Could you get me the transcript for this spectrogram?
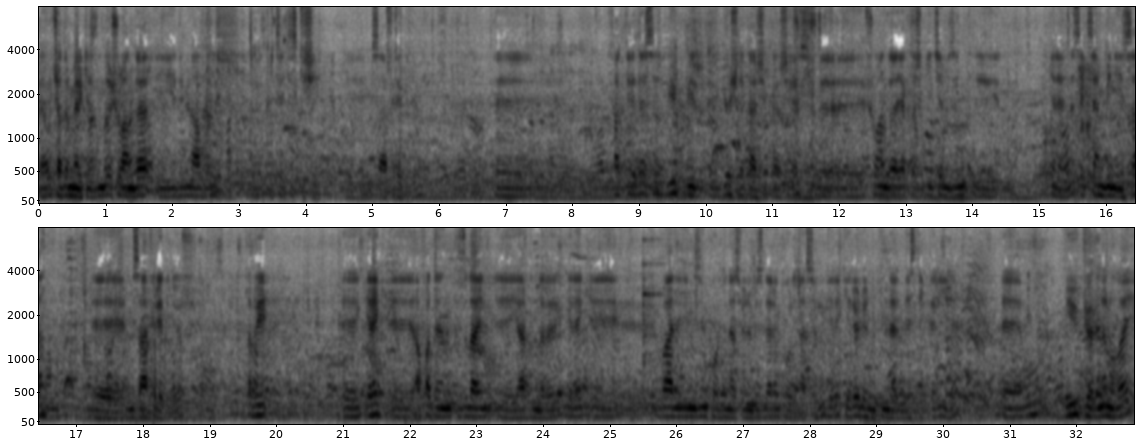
Ve o çadır merkezinde şu anda 7648 kişi e, misafir ediliyor. E, takdir ederseniz büyük bir e, göçle karşı karşıyayız ve e, şu anda yaklaşık ilçemizin e, genelinde 80 bin insan e, misafir ediliyor. Tabii e, gerek e, AFAD'ın, Kızılay'ın e, yardımları, gerek e, valiliğimizin koordinasyonu, bizlerin koordinasyonu, gerek yerel yönetimlerin destekleriyle e, bu büyük görünen olay e,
